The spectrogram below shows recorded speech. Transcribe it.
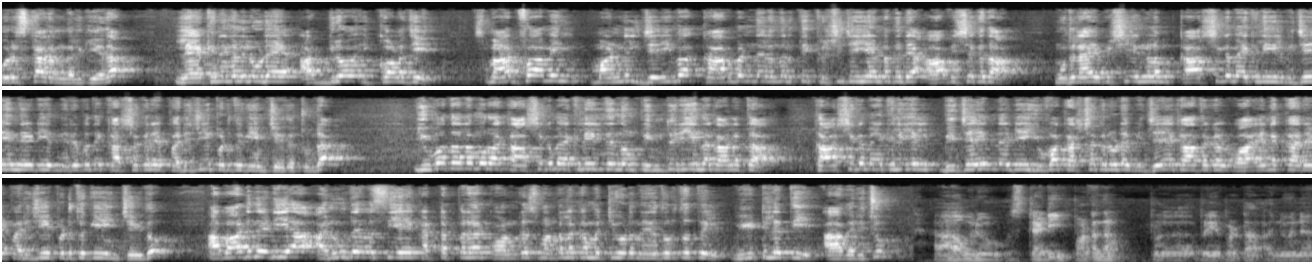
പുരസ്കാരം നൽകിയത്. ലേഖനങ്ങളിലൂടെ അഗ്രോ ഇക്കോളജി സ്മാർട്ട് ഫാമിംഗ് മണ്ണിൽ ജൈവ കാർബൺ നിലനിർത്തി കൃഷി ചെയ്യേണ്ടതിന്റെ ആവശ്യകത മുതലായ വിഷയങ്ങളും കാർഷിക മേഖലയിൽ വിജയം നേടിയ നിരവധി കർഷകരെ പരിചയപ്പെടുത്തുകയും ചെയ്തിട്ടുണ്ട്. യുവതലമുറ കാർഷിക മേഖലയിൽ നിന്നും പിന്തിരിയുന്ന കാലത്ത് കാർഷിക മേഖലയിൽ വിജയം നേടിയ യുവ കർഷകരുടെ വിജയഗാഥകൾ വായനക്കാരെ പരിചയപ്പെടുത്തുകയും ചെയ്തു. അവാർഡ് നേടിയ അനു ദേവസിയെ കട്ടപ്പന കോൺഗ്രസ് മണ്ഡല കമ്മിറ്റിയുടെ നേതൃത്വത്തിൽ വീട്ടിലെത്തി ആദരിച്ചു. ആ ഒരു സ്റ്റഡി പഠനം പ്രിയപ്പെട്ട അനുവിന്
